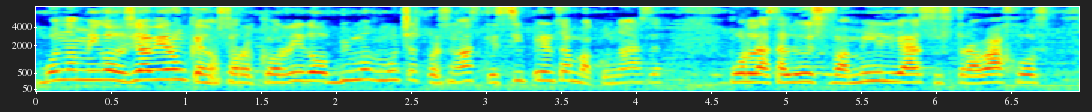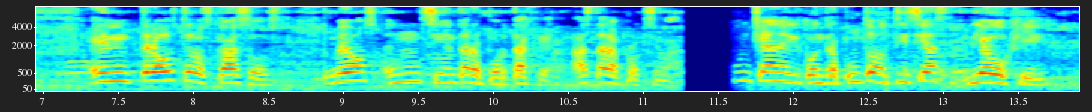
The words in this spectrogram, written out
Bueno amigos, ya vieron que en nuestro recorrido vimos muchas personas que sí piensan vacunarse por la salud de sus familias, sus trabajos, entre otros casos. Vemos en un siguiente reportaje. Hasta la próxima. Un channel Contrapunto Noticias, Diego Gil.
